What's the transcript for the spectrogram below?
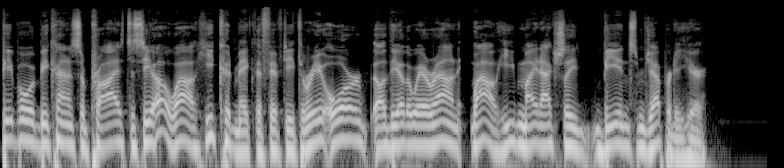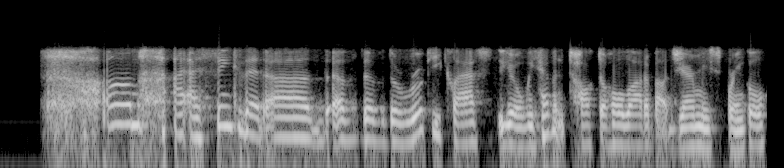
people would be kind of surprised to see, oh wow, he could make the 53, or uh, the other way around, wow, he might actually be in some jeopardy here. I, I think that uh, of the the rookie class, you know, we haven't talked a whole lot about Jeremy Sprinkle,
